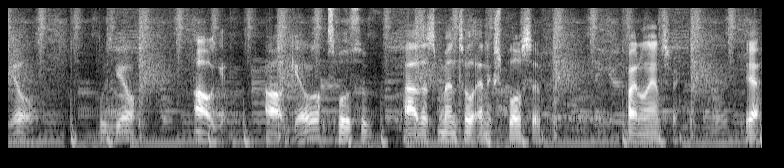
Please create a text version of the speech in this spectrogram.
Gil. Who's Gil? Oh, Gil. Oh, Gil. Explosive. Ah, that's mental and explosive. Final answer. Yeah.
